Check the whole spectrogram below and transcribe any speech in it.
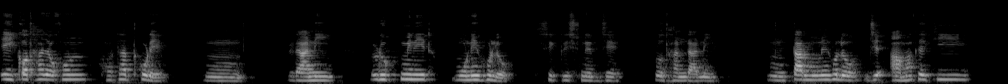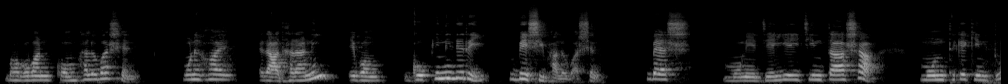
এই কথা যখন হঠাৎ করে রানী রুক্মিণীর মনে হলো, শ্রীকৃষ্ণের যে প্রধান রানী তার মনে হলো যে আমাকে কি ভগবান কম ভালোবাসেন? মনে হয় রাধারানী এবং গোপিনীদেরই বেশি ভালোবাসেন। ব্যাস, মনে যেই এই চিন্তা আসা, মন থেকে কিন্তু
